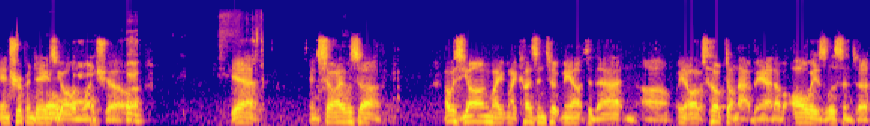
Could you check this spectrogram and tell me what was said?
and Tripping Daisy Oh, all in wow. one show. yeah, and so I was uh, I was young. My my cousin took me out to that, and uh, you know I was hooked on that band. I've always listened to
